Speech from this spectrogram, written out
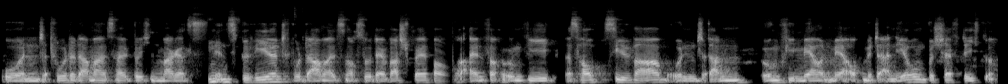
Und wurde damals halt durch ein Magazin inspiriert, wo damals noch so der Waschbellbauch einfach irgendwie das Hauptziel war und dann irgendwie mehr und mehr auch mit der Ernährung beschäftigt. und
